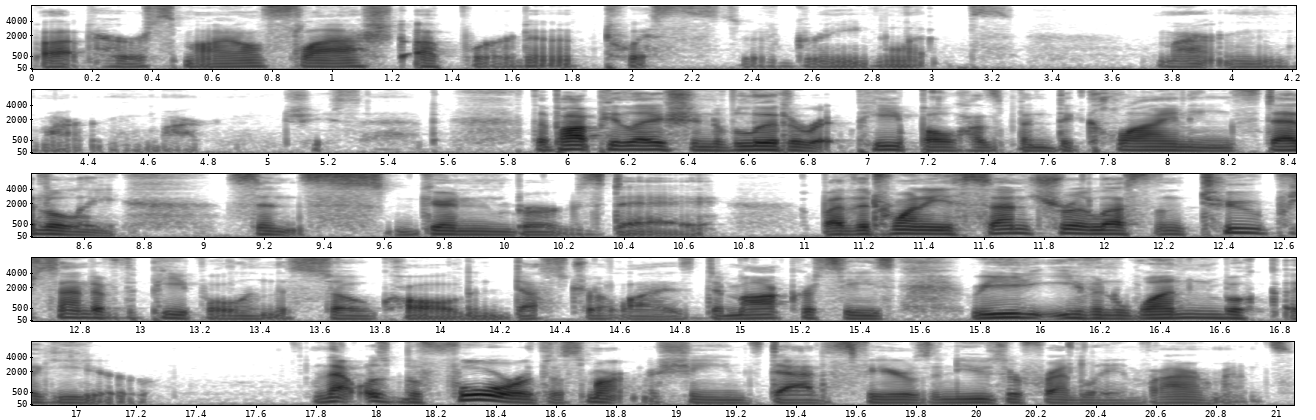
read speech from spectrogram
but her smile slashed upward in a twist of green lips. Martin, Martin, Martin, she said. The population of literate people has been declining steadily since Gutenberg's day. By the 20th century, less than 2% of the people in the so called industrialized democracies read even one book a year. And that was before the smart machines, data spheres, and user friendly environments.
